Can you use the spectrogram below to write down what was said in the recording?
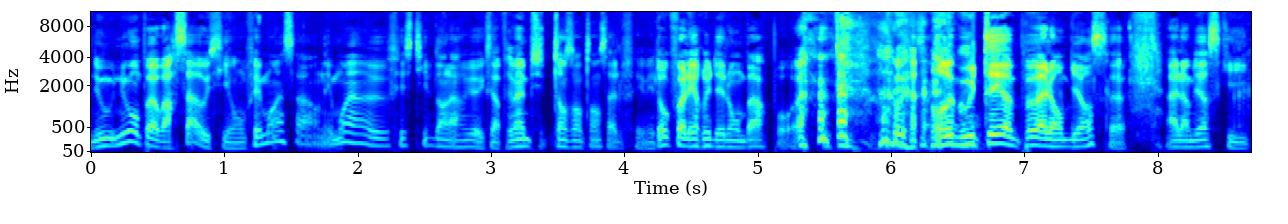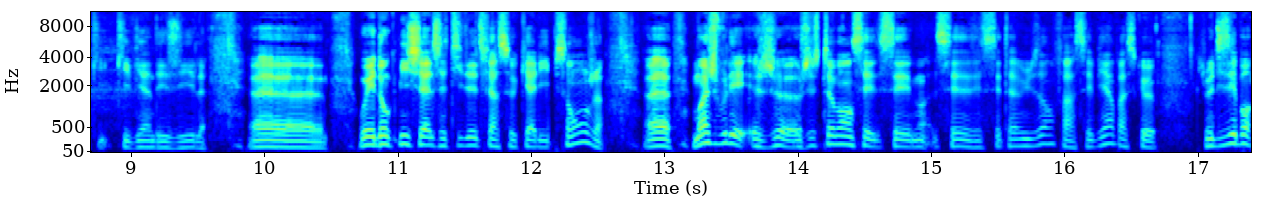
nous, nous, on peut avoir ça aussi. On fait moins ça. On est moins euh, festif dans la rue avec ça. Enfin, même si de temps en temps ça le fait. Mais donc, il faut aller rue des Lombards pour euh, regoûter un peu à l'ambiance, euh, à l'ambiance qui, qui, qui vient des îles. Oui, donc Michel, cette idée de faire ce calypsonge. Moi, je voulais, je, justement, c'est- c'est c'est- c'est amusant. Enfin, c'est bien parce que je me disais bon,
